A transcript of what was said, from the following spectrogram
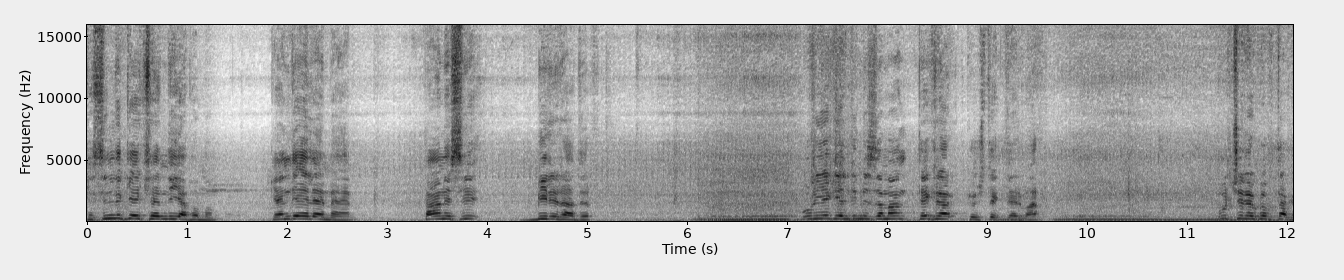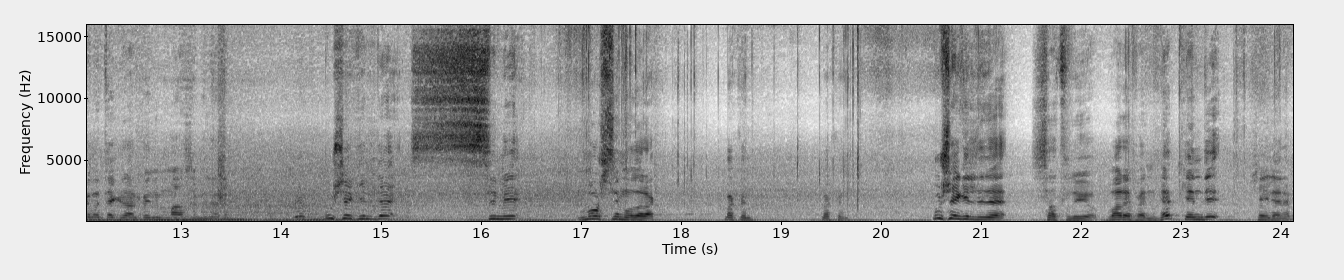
kesinlikle kendi yapımım. Kendi el emeğim. Tanesi 1 liradır. Buraya geldiğimiz zaman tekrar köstekler var. Bu Çinekop takımı tekrar benim malzemelerim. Ve bu şekilde simi mor sim olarak bakın bakın bu şekilde de satılıyor. Var efendim. Hep kendi şeylerim.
